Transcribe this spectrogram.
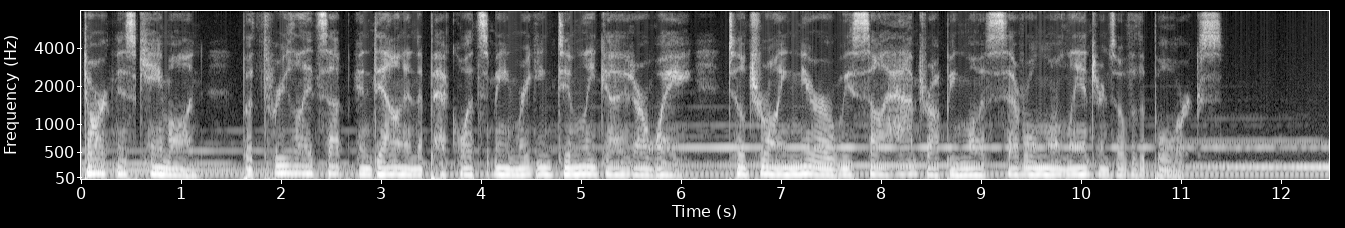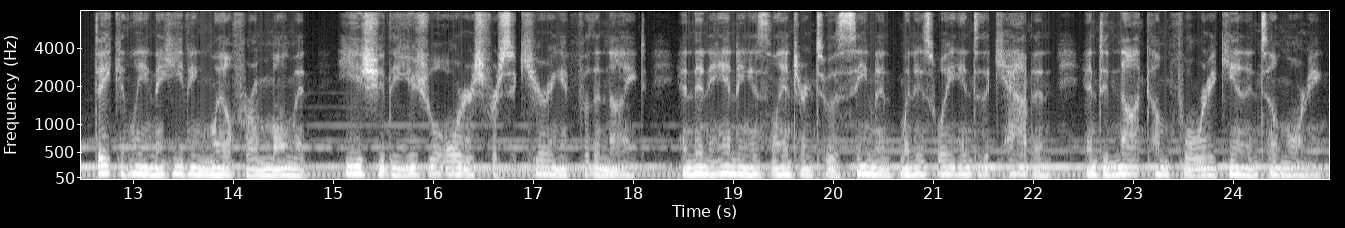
Darkness came on, but three lights up and down in the Pequod's main rigging dimly guided our way, till drawing nearer we saw Ahab dropping one of several more lanterns over the bulwarks. Vacantly in the heaving whale for a moment, he issued the usual orders for securing it for the night, and then handing his lantern to a seaman went his way into the cabin and did not come forward again until morning.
